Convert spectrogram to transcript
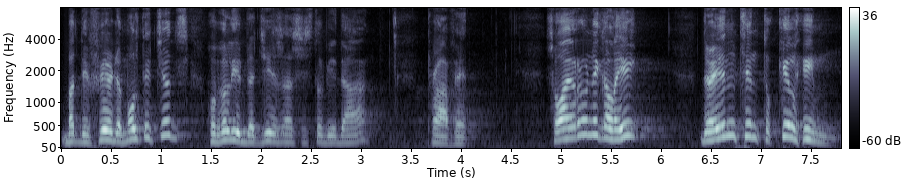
But they fear the multitudes who believe that Jesus is to be the prophet. So ironically, their intent to kill him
